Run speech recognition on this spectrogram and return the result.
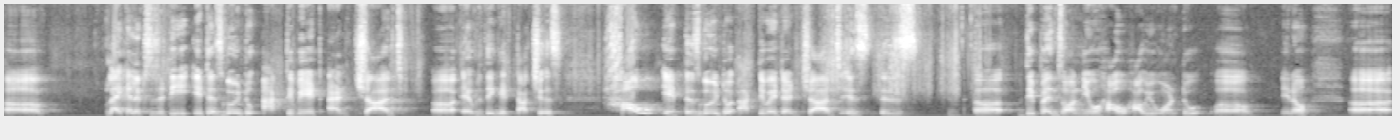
uh, like electricity. It is going to activate and charge uh, everything it touches. How it is going to activate and charge is is uh, depends on you how how you want to uh, you know uh,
